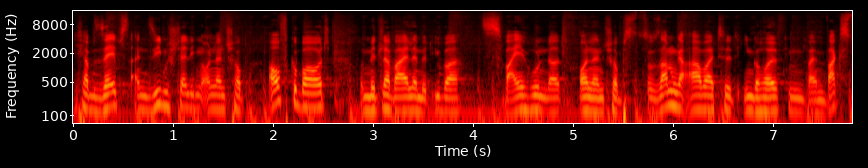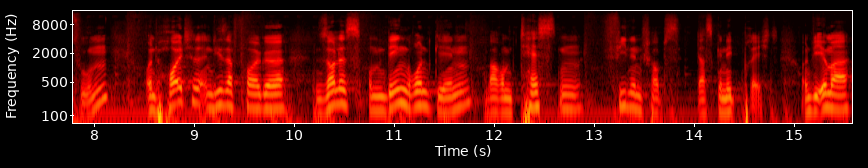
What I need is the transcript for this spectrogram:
Ich habe selbst einen siebenstelligen Online-Shop aufgebaut und mittlerweile mit über 200 Online-Shops zusammengearbeitet, ihnen geholfen beim Wachstum. Und heute in dieser Folge soll es um den Grund gehen, warum Testen vielen Shops das Genick bricht. Und wie immer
